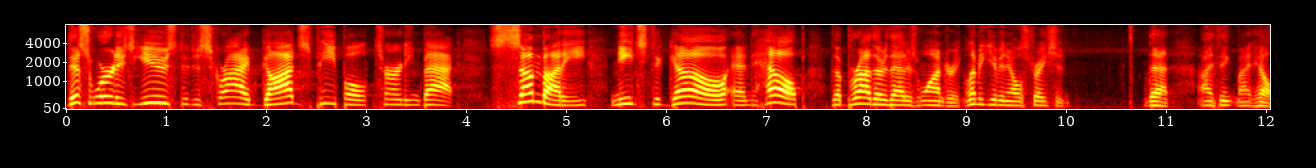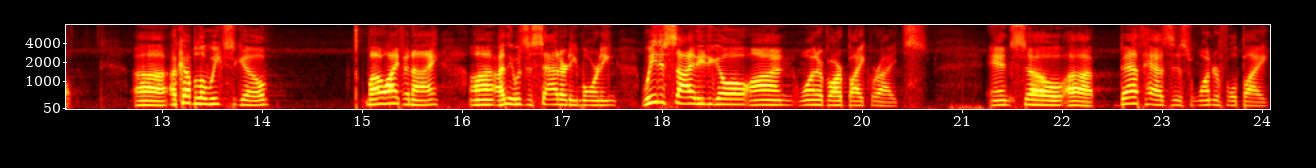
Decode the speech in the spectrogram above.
this word is used to describe God's people turning back. Somebody needs to go and help the brother that is wandering. Let me give you an illustration that I think might help. Uh, a couple of weeks ago, my wife and I, uh, I think it was a Saturday morning, we decided to go on one of our bike rides. And so uh, Beth has this wonderful bike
